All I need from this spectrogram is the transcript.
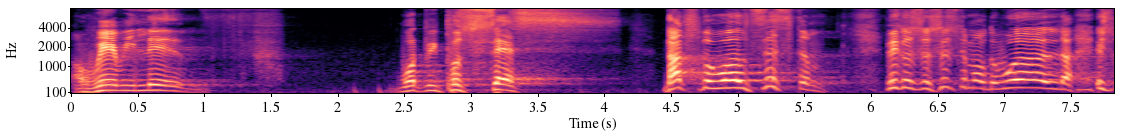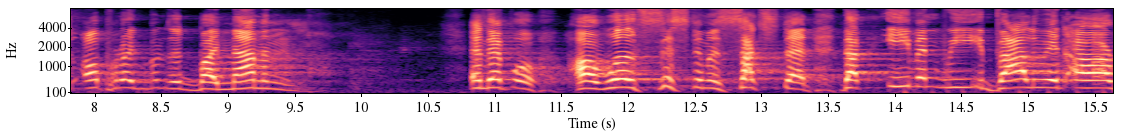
on where we live, what we possess. That's the world system. Because the system of the world is operated by mammon. And therefore, our world system is such that, that even we evaluate our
